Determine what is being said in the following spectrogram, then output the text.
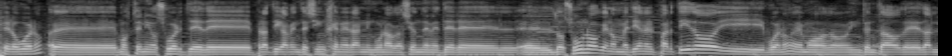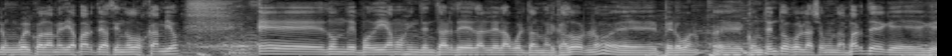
Pero bueno, eh, hemos tenido suerte de prácticamente sin generar ninguna ocasión de meter el, el 2-1 que nos metía en el partido y bueno, hemos intentado de darle un vuelco a la media parte haciendo dos cambios eh, donde podíamos intentar de darle la vuelta al marcador, ¿no? Eh, pero bueno, eh, contento con la segunda parte que,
